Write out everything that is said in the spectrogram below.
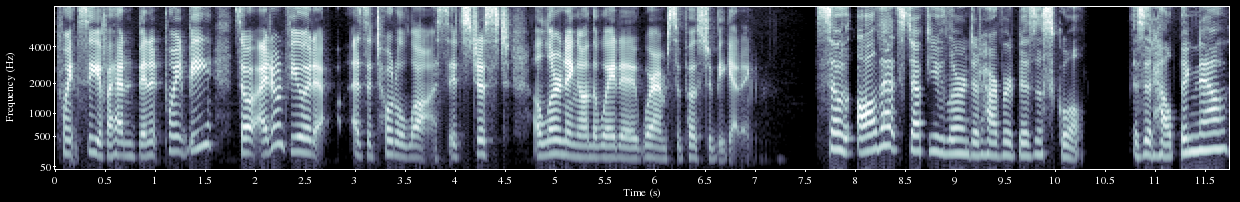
point c if i hadn't been at point b. So i don't view it as a total loss. It's just a learning on the way to where i'm supposed to be getting. So all that stuff you learned at harvard business school is it helping now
